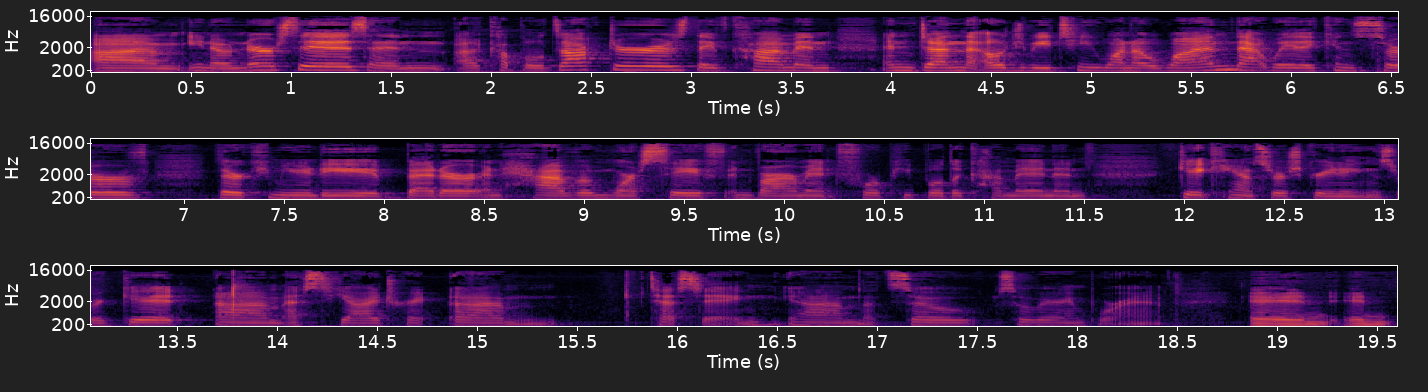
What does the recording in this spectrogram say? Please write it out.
um, you know nurses and a couple doctors they've come and and done the lgbt 101 that way they can serve their community better and have a more safe environment for people to come in and get cancer screenings or get um, sti tra- um, testing. Um, that's so so very important and and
